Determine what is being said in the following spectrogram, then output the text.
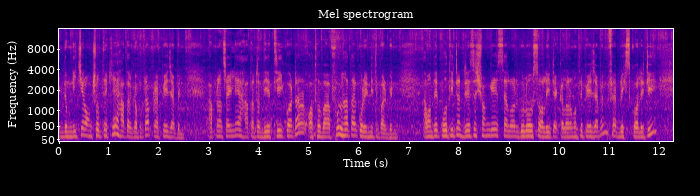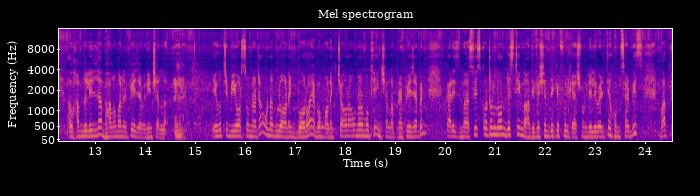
একদম নিচের অংশ থেকে হাতার কাপড়টা আপনারা পেয়ে যাবেন। আপনারা চাইলে হাতাটা দিয়ে থ্রি কোয়ার্টার অথবা ফুল হাতা করে নিতে পারবেন। আমাদের প্রতিটা ড্রেসের সঙ্গে সালোয়ারগুলো সলিড এক কালারের মধ্যে পেয়ে যাবেন ফ্যাব্রিক্স কোয়ালিটি আলহামদুলিল্লাহ, ভালো মানের পেয়ে যাবেন ইনশাল্লাহ এ হচ্ছে বিওয়ার্স ওনাটা। ওনাগুলো অনেক বড় এবং অনেক চওড়া ওনার মধ্যে ইনশাল্লাহ আপনারা পেয়ে যাবেন। কারিজমা সুইস কটন লোন ড্রেসটি মাহাদি ফ্যাশন থেকে ফুল ক্যাশ অন ডেলিভারিতে হোম সার্ভিস মাত্র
